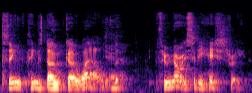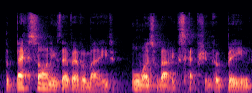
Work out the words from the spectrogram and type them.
Thing, things don't go well. Yeah. The- through Norwich City history, the best signings they've ever made, almost without exception, have been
